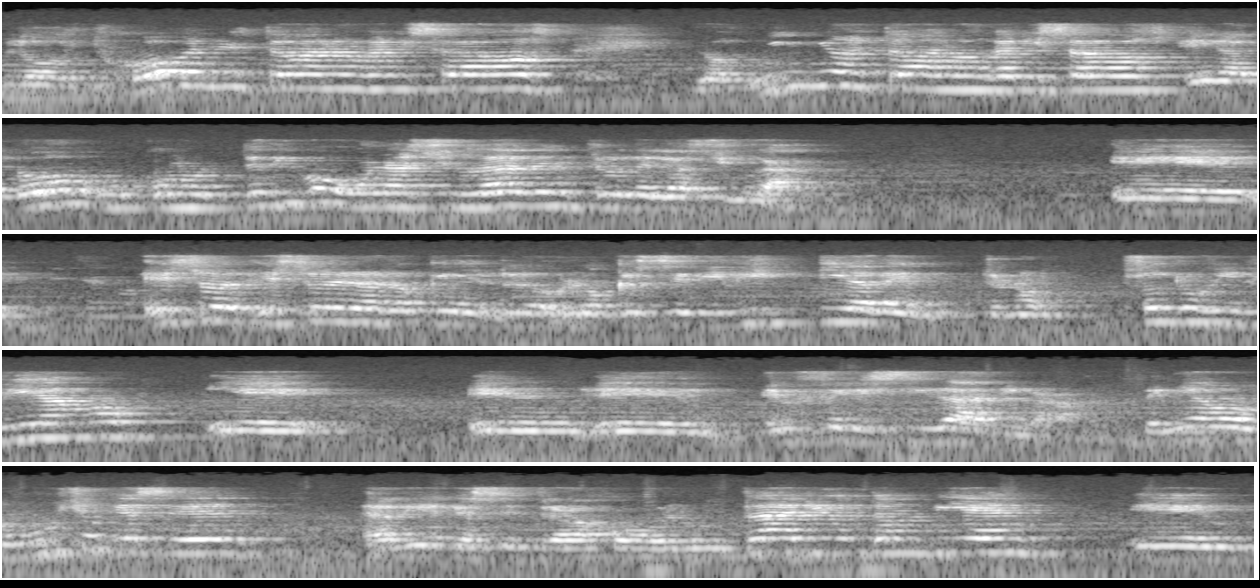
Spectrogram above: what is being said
los jóvenes estaban organizados, los niños estaban organizados, era todo, como te digo, una ciudad dentro de la ciudad. Eh, eso, eso era lo que, lo, que se vivía dentro. Nosotros vivíamos eh, en, en felicidad, digamos. Teníamos mucho que hacer, había que hacer trabajo voluntario también, eh,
